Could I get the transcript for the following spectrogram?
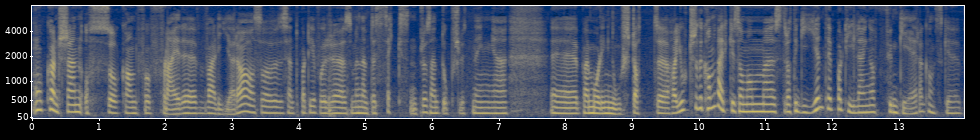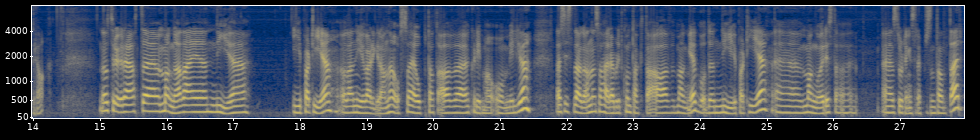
Og kanskje en også kan få flere velgere. Altså Senterpartiet får, eh, som jeg nevnte, 16 oppslutning eh, på en måling Norstat har gjort. Så det kan virke som om strategien til partiledelsen fungerer ganske bra. Nå tror jeg at eh, mange av de nye i partiet og de nye velgerne også er opptatt av eh, klima og miljø. De siste dagene så har jeg blitt kontakta av mange, både nye i partiet, eh, mangeårige stortingsrepresentanter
